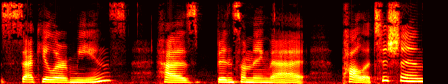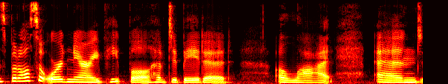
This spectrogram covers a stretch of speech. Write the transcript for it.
secular means has been something that politicians, but also ordinary people, have debated a lot. And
